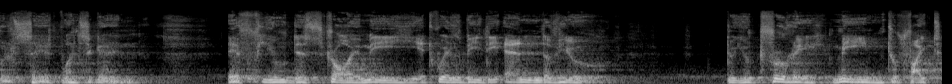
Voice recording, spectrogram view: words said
Will say it once again. If you destroy me, it will be the end of you. Do you truly mean to fight?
